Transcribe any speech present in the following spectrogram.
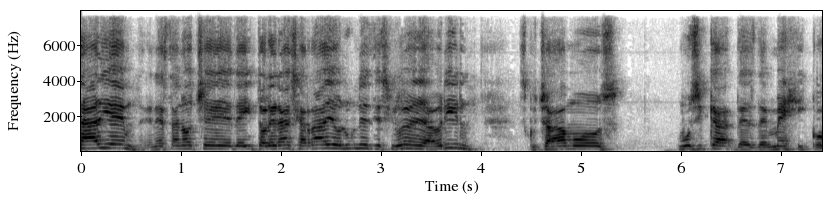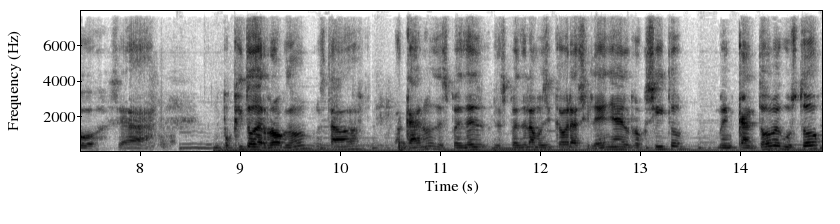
Nadie en esta noche de Intolerancia Radio, lunes 19 de abril, escuchábamos música desde México, o sea, un poquito de rock, ¿no? Estaba bacano, después de, después de la música brasileña, el rockcito, me encantó, me gustó.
